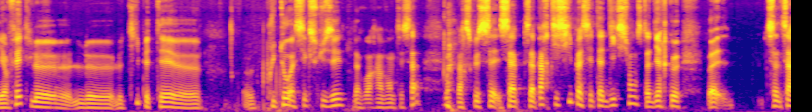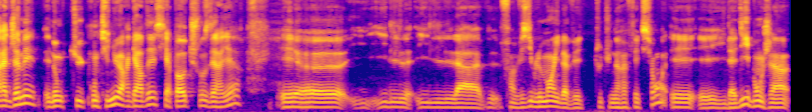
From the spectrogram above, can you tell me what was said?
Et en fait, le, le, le type était euh, plutôt à s'excuser d'avoir inventé ça parce que ça, ça, participe à cette addiction. C'est-à-dire que bah, ça ne s'arrête jamais. Et donc, tu continues à regarder s'il n'y a pas autre chose derrière. Et euh, il, il a, enfin, visiblement, il avait toute une réflexion et, il a dit bon, un,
